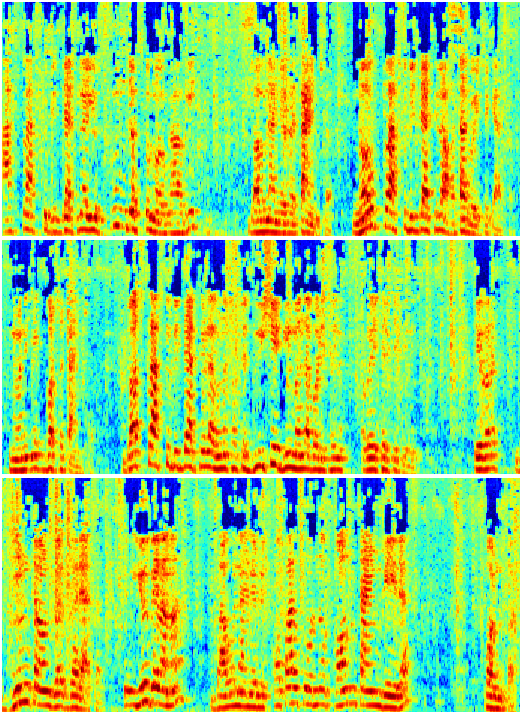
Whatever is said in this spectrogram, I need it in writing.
आठ क्लासको विद्यार्थीलाई यो सुन जस्तो मौका हो कि बाबु नानीहरूलाई टाइम छ। नौ क्लासको विद्यार्थीलाई हतार भइसकेको छ। किनभने एक वर्ष टाइम छ। दस क्लासको विद्यार्थीलाई हुनसक्छ दुई सय दिनभन्दा बढी छैन। अब एसएलसी दिने त्यही भएर दिन काउन्ट गरिरहेको छ। त्यो यो बेलामा बाबु नानीहरूले कपाल कोर्न कम टाइम दिएर पढ्नुपर्छ।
